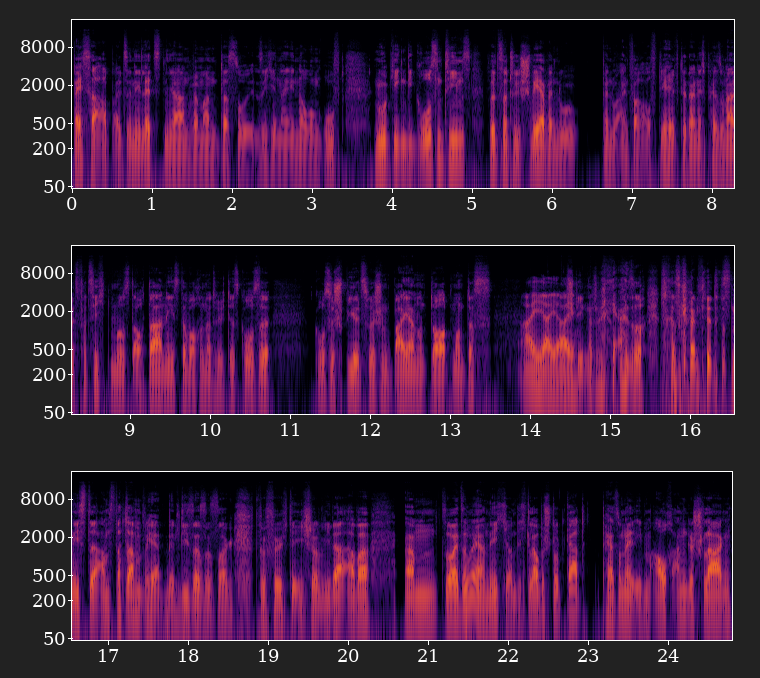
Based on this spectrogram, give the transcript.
besser ab als in den letzten Jahren, wenn man das so sich in Erinnerung ruft. Nur gegen die großen Teams wird es natürlich schwer, wenn du, wenn du einfach auf die Hälfte deines Personals verzichten musst. Auch da nächste Woche natürlich das große, große Spiel zwischen Bayern und Dortmund. Das Eieiei. Das steht natürlich, also das könnte das nächste Amsterdam werden in dieser Saison, befürchte ich schon wieder. Aber ähm, so weit sind wir ja nicht. Und ich glaube, Stuttgart, personell eben auch angeschlagen,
